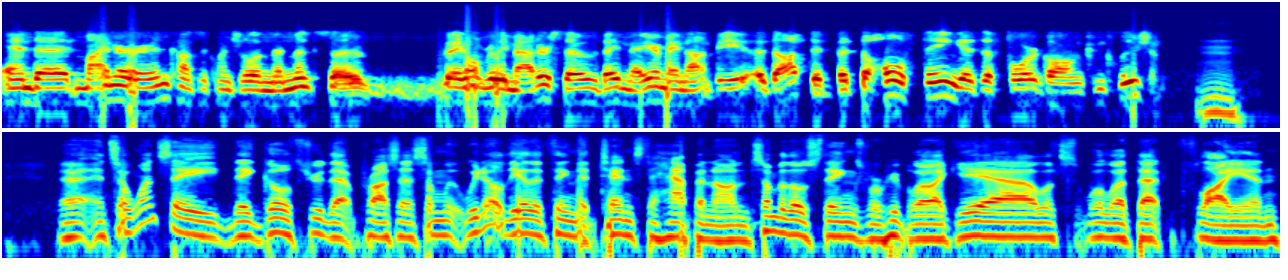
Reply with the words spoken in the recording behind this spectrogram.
and that minor or inconsequential amendments uh, they don't really matter so they may or may not be adopted but the whole thing is a foregone conclusion Uh, and so once they, they go through that process, and we, we know the other thing that tends to happen on some of those things where people are like, "Yeah, let's we'll let that fly in."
